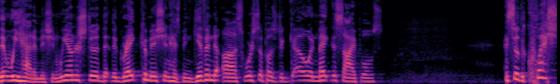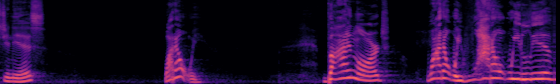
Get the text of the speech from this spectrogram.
that we had a mission. We understood that the Great Commission has been given to us. We're supposed to go and make disciples. And so the question is why don't we? By and large, why don't we? Why don't we live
